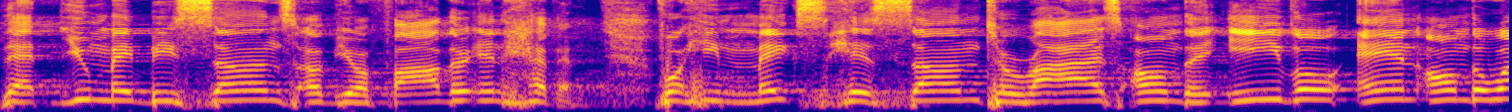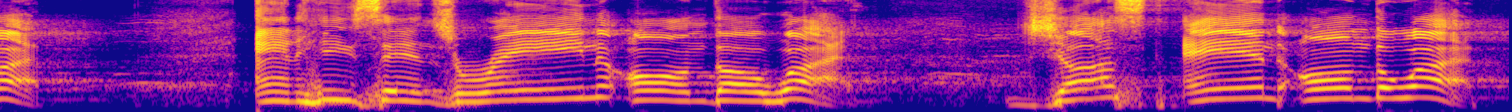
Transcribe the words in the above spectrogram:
that you may be sons of your Father in heaven. For he makes his sun to rise on the evil and on the what? And he sends rain on the what? Just and on the what?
